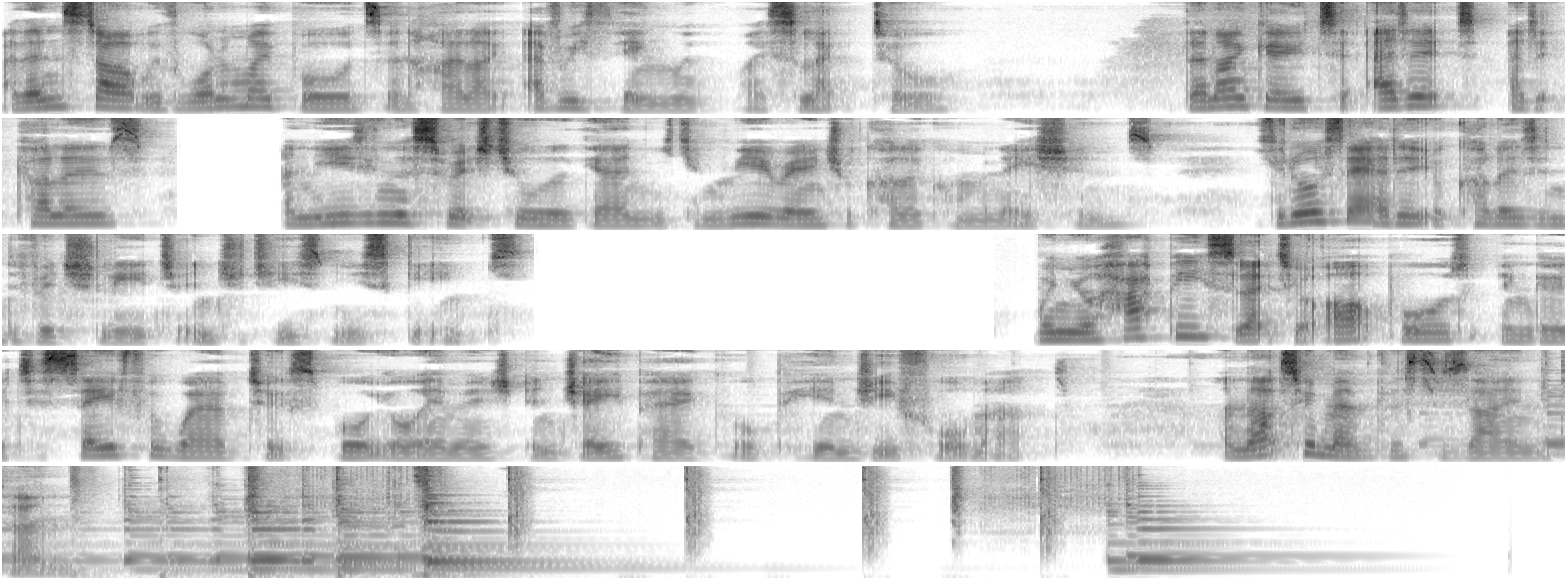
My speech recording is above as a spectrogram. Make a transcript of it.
I then start with one of my boards and highlight everything with my select tool. Then I go to Edit, Edit Colours, and using the switch tool again, you can rearrange your colour combinations. You can also edit your colours individually to introduce new schemes. When you're happy, select your artboard and go to Save for Web to export your image in JPEG or PNG format. And that's your Memphis design done.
